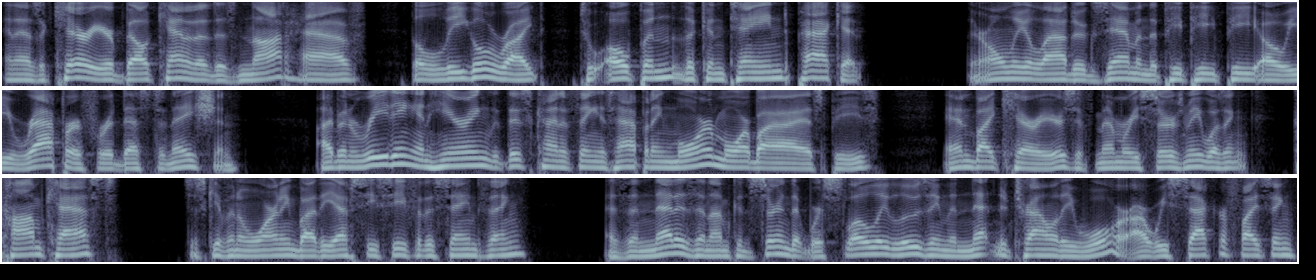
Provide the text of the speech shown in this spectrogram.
and as a carrier, Bell Canada does not have the legal right to open the contained packet they're only allowed to examine the PPPoE wrapper for a destination. I've been reading and hearing that this kind of thing is happening more and more by ISPs and by carriers. If memory serves me, wasn't Comcast just given a warning by the FCC for the same thing? As a netizen, I'm concerned that we're slowly losing the net neutrality war. Are we sacrificing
